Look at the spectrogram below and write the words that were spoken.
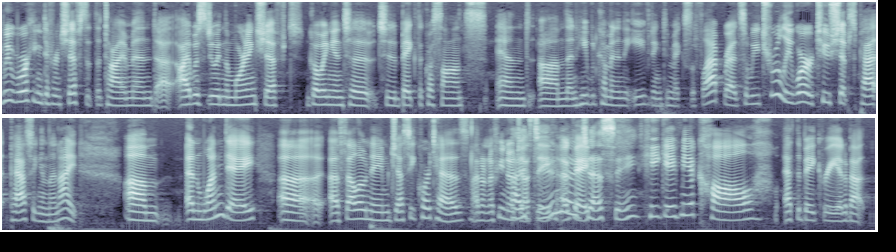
we were working different shifts at the time, and uh, I was doing the morning shift, going into to bake the croissants, and um, then he would come in in the evening to mix the flatbread. So we truly were two ships pa- passing in the night. Um, and one day, uh, a fellow named Jesse Cortez, I don't know if you know I Jesse. do know okay, Jesse. He gave me a call at the bakery at about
